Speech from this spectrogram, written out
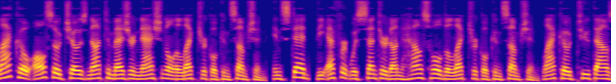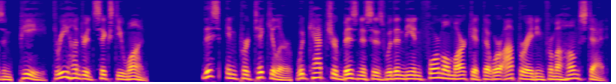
Lacko also chose not to measure national electrical consumption, instead, the effort was centered on household electrical consumption Lacko 2000, p. 361. This, in particular, would capture businesses within the informal market that were operating from a homestead.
